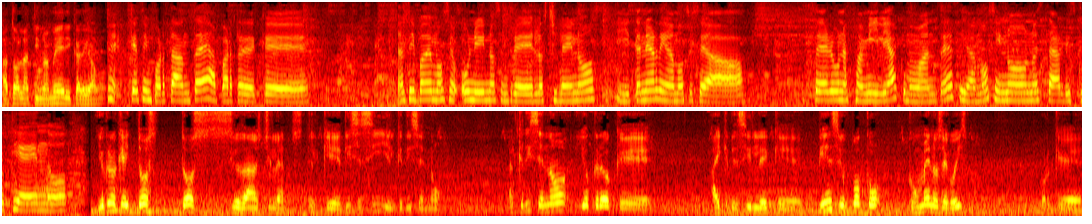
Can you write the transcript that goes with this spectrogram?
a toda Latinoamérica, digamos. Que es importante, aparte de que así podemos unirnos entre los chilenos y tener, digamos, o sea, ser una familia como antes, digamos, y no, no estar discutiendo. Yo creo que hay dos, dos ciudadanos chilenos, el que dice sí y el que dice no. Al que dice no, yo creo que hay que decirle que piense un poco con menos egoísmo. porque,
